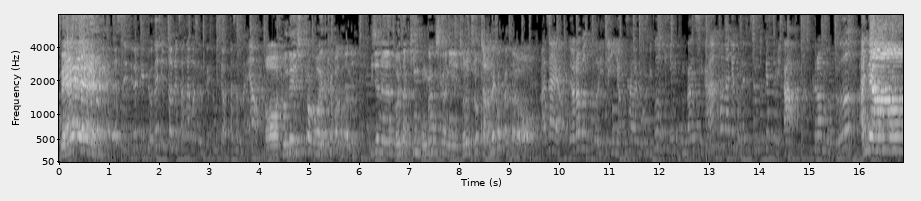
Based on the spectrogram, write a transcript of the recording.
네! 혹시 이렇게 교내 쉼터를 찾아봤는데 혹시 어떠셨나요? 아, 교내 쉼터가 이렇게 많다니. 이제는 더 이상 긴 공강 시간이 전혀 두렵지 않을 것 같아요. 맞아요. 여러분도 이제 이 영상을 보시고 긴 공강 시간 편하게 보내셨으면 좋겠습니다. 그럼 모두 안녕!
